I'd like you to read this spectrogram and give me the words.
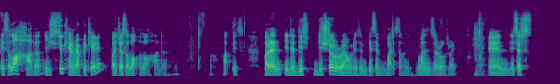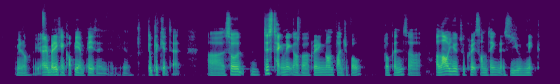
it's a lot harder. You still can replicate it, but it's just a lot a lot harder. Art piece. But then in the dig- digital realm, it's in bits and bytes, uh, one and zeros, right? And it's just you know everybody can copy and paste and, and you know duplicate that. Uh, so this technique of uh, creating non-fungible tokens uh, allow you to create something that's unique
